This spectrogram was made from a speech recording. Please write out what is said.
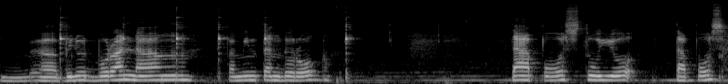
Uh, binudburan ng pamintang durog. Tapos tuyo. Tapos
